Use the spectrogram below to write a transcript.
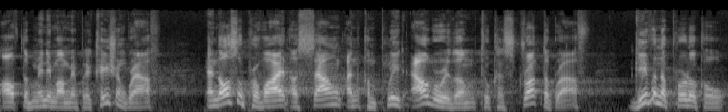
of the minimum implication graph and also provide a sound and complete algorithm to construct the graph given the protocol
